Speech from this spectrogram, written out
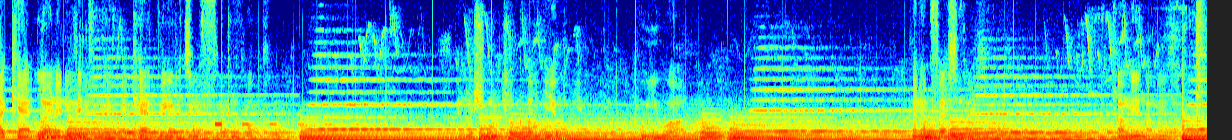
I can't learn anything from you. I can't read in some fucking book. Unless you want to talk about you, who you are. And I'm fascinated. I'm in. I'm in. I'm in.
